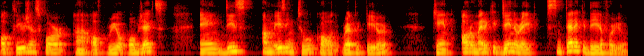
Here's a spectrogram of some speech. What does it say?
occlusions for, uh, of real objects. And this amazing tool called Replicator can automatically generate synthetic data for you,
